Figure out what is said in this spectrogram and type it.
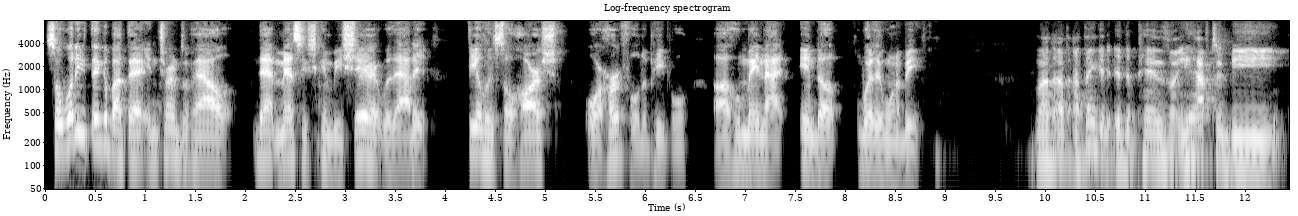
So what do you think about that in terms of how that message can be shared without it feeling so harsh or hurtful to people uh, who may not end up where they want to be? Well, I, I think it, it, depends on. You have to be.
